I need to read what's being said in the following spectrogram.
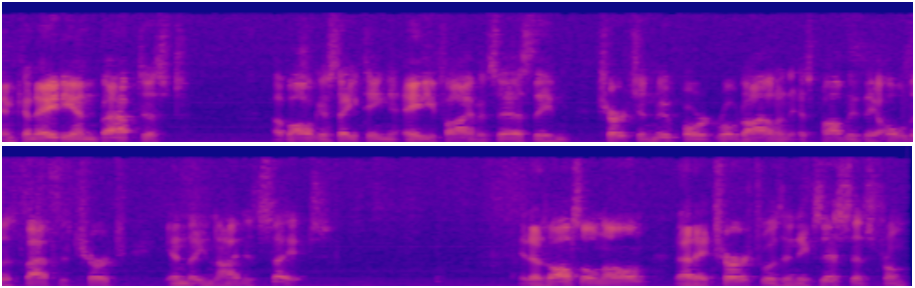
In Canadian Baptist of August 1885, it says the church in Newport, Rhode Island, is probably the oldest Baptist church in the United States. It is also known that a church was in existence from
